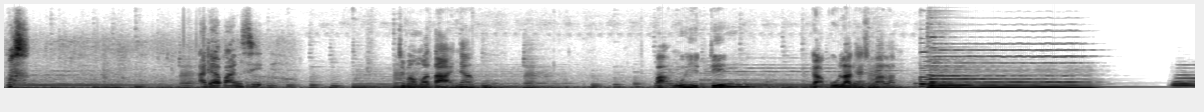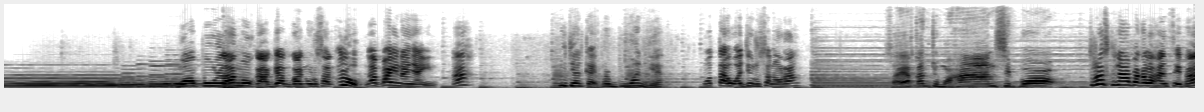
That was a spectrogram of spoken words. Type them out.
Mas, ada apaan sih? Cuma mau tanya Bu. Pak Muhyiddin nggak pulang ya semalam? Mau pulang, mau kagak, bukan urusan lu. Ngapain nanyain? Hah? Lu jangan kayak perempuan ya. Mau tahu aja urusan orang. Saya kan cuma hansip, Po. Terus kenapa kalau Hansip, ha?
